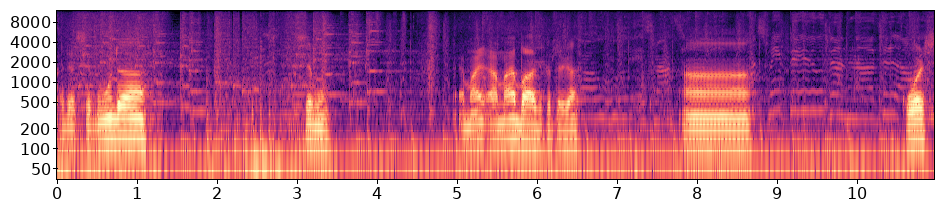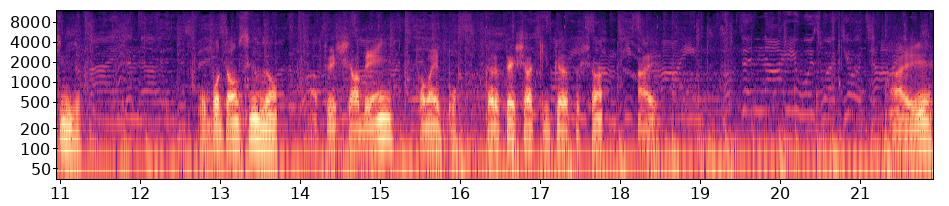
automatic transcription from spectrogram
Cadê a segunda? Segunda. É mais, a mais básica, tá ligado? Ah, cor cinza. Vou botar um cinzão. A fechar bem. Calma aí, pô. Quero fechar aqui, quero fechar. Aí. Aí.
